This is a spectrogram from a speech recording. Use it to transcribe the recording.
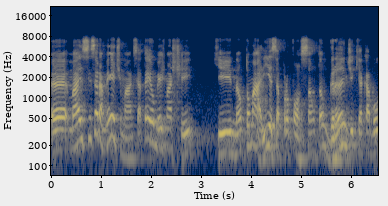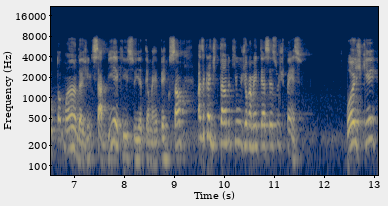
É, mas, sinceramente, Max, até eu mesmo achei que não tomaria essa proporção tão grande que acabou tomando. A gente sabia que isso ia ter uma repercussão, mas acreditando que o julgamento ia ser suspenso. Hoje que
